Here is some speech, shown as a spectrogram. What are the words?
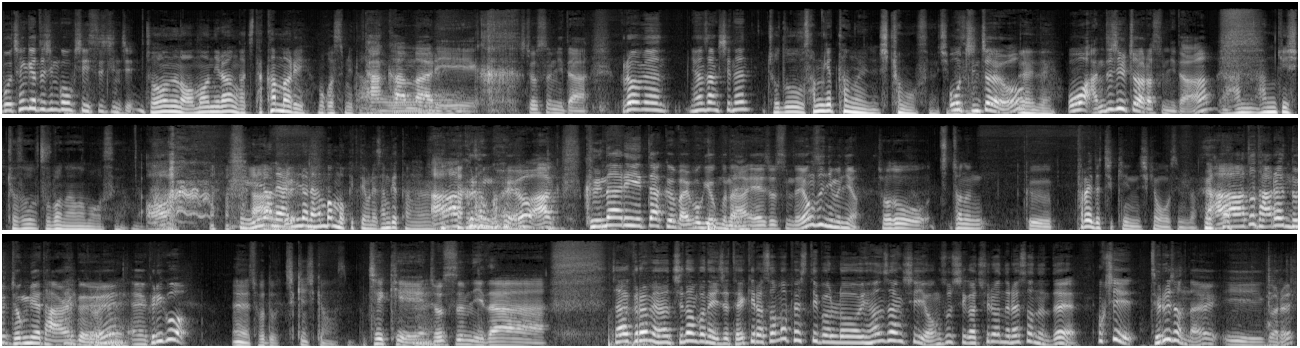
뭐 챙겨 드신 거 혹시 있으신지? 저는 어머니랑 같이 닭 한 마리 먹었습니다. 닭 한 마리. 크, 좋습니다. 그러면 현상 씨는? 저도 삼계탕을 시켜 먹었어요. 집에서. 오 진짜요? 네네. 오안 드실 줄 알았습니다. 한한 개 시켜서 두 번 나눠 먹었어요. 아. 1년에 아, 1년에 한 번 먹기 때문에 삼계탕을. 아 그런 거예요. 아 그날이 딱 그 말복이었구나. 네. 예 좋습니다. 영수님은요? 저도 저는 그 프라이드 치킨 시켜 먹었습니다. 아 또 다른 도, 종류의 닭을. 네. 예, 그리고 네, 저도 치킨 시켜 먹었습니다. 치킨 네. 좋습니다. 자, 그러면 지난번에 이제 데키라 summer 페스티벌로 현상 씨, 영수 씨가 출연을 했었는데 혹시 들으셨나요? 이거를?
